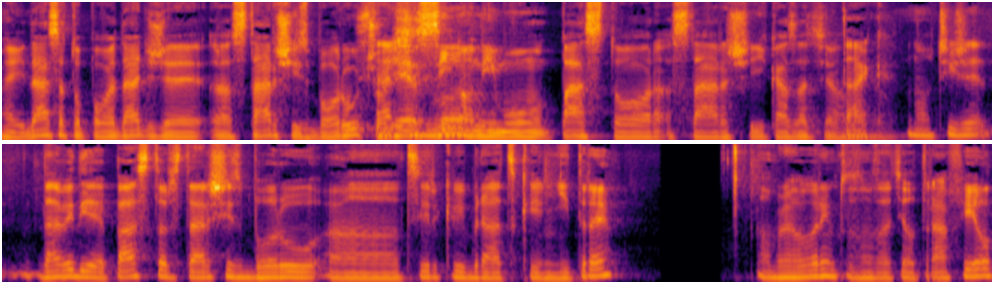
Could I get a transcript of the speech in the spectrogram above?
hej, dá sa to povedať, že e, starší zboru, čo starší je synonymum pastor, starší, kazateľ. Tak, no čiže David je pastor, starší zboru uh, Církvy Bratskej v Nitre. Dobre hovorím, to som zatiaľ trafil.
